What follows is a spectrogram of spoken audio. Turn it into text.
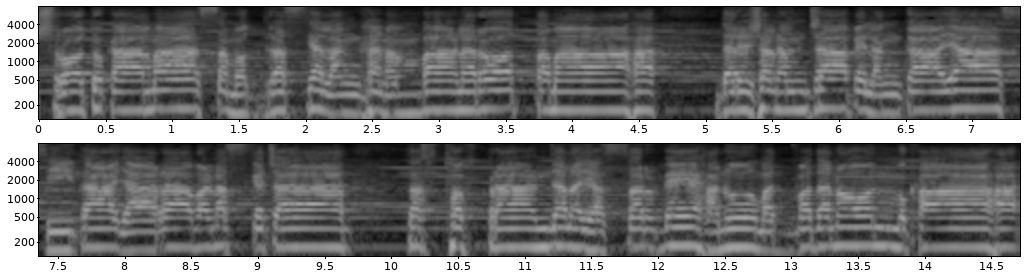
श्रोतुकामाः समुद्रस्य लङ्घनम् वानरोत्तमाः दर्शनम् चापि लङ्कायाः सीताया रावणस्य च। तस्थुः प्राञ्जलयः सर्वे हनूमद्वदनोन्मुखाः।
